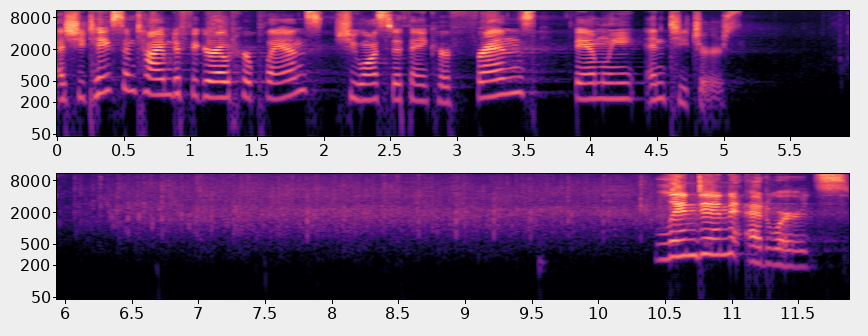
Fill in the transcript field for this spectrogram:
As she takes some time to figure out her plans, she wants to thank her friends, family, and teachers. Lyndon Edwards.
